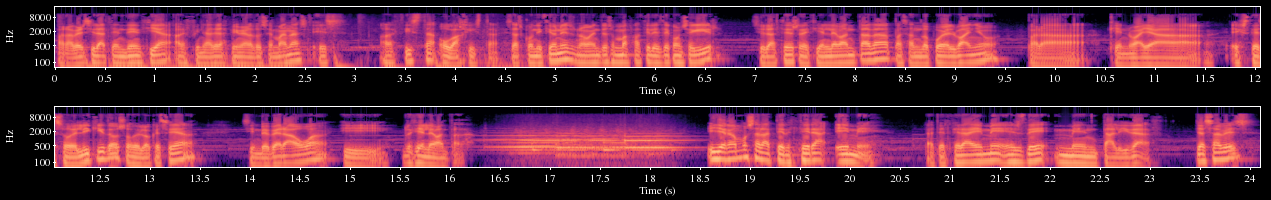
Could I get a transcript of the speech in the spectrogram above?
para ver si la tendencia al final de las primeras dos semanas es alcista o bajista. Esas condiciones normalmente son más fáciles de conseguir si lo haces recién levantada, pasando por el baño, para que no haya exceso de líquidos o de lo que sea, sin beber agua y recién levantada. Y llegamos a la tercera M, la tercera M es de mentalidad. Ya sabes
